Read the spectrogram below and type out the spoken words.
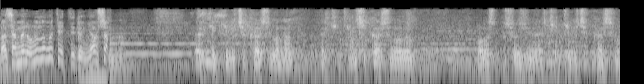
Lan sen beni onunla mı tehdit ediyorsun yavşak? Erkek gibi çık karşıma lan. Erkek gibi çık karşıma oğlum. Orospu çocuğu erkek gibi çık karşıma.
